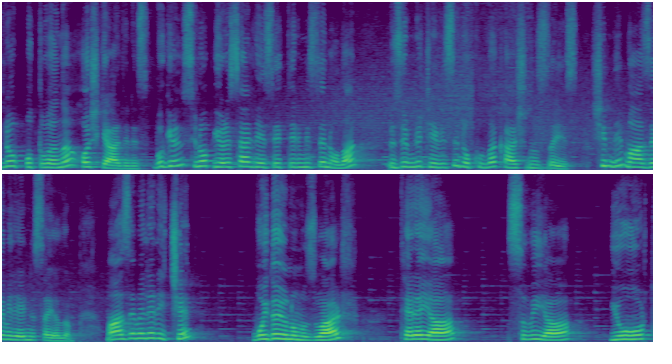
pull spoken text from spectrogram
Sinop mutfağına hoş geldiniz. Bugün Sinop yöresel lezzetlerimizden olan üzümlü cevizli nokulla karşınızdayız. Şimdi malzemelerini sayalım. Malzemeler için buğday unumuz var, tereyağı, sıvı yağ, yoğurt,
